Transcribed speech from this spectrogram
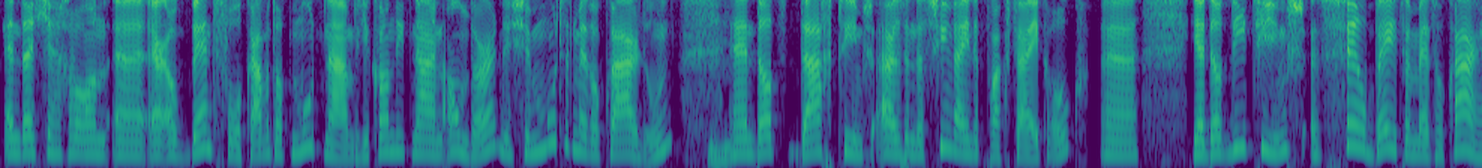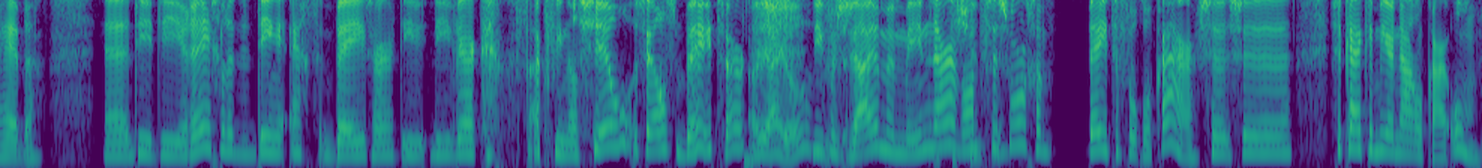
en dat je gewoon er ook bent voor elkaar. Want dat moet namelijk. Je kan niet naar een ander. Dus je moet het met elkaar doen. Mhm. En dat daagt teams uit. En dat zien wij in de praktijk ook. Ja, dat die teams het veel beter met elkaar hebben. Eh, die, die regelen de dingen echt beter. Die, die werken vaak financieel zelfs beter. Oh ja, joh. Die verzuimen minder, want ze zorgen beter voor elkaar. Ze, ze, ze kijken meer naar elkaar om.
